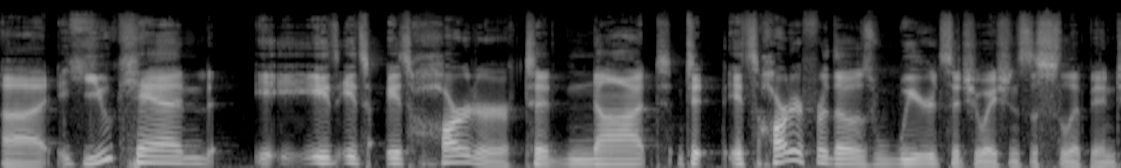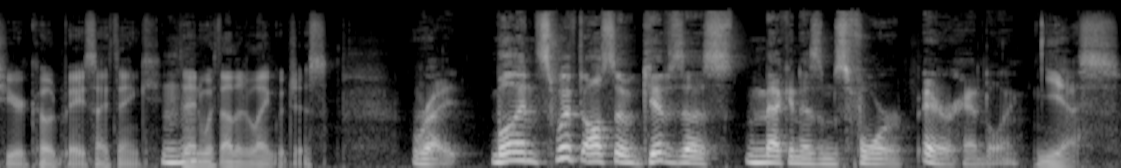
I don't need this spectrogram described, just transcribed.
uh, you can it's it's it's harder to not to it's harder for those weird situations to slip into your code base i think mm -hmm. than with other languages. Right. Well and swift also gives us mechanisms for error handling. Yes.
